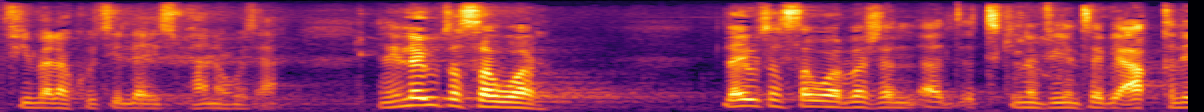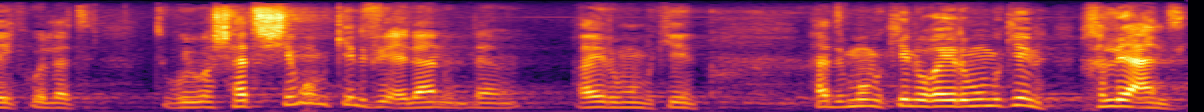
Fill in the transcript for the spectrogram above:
في ملكوت الله سبحانه وتعالى. يعني لا يتصور لا يتصور باش تتكلم فيه أنت بعقلك ولا تقول واش هذا الشيء ممكن فعلا غير ممكن. هذا ممكن وغير ممكن خليه عندك.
